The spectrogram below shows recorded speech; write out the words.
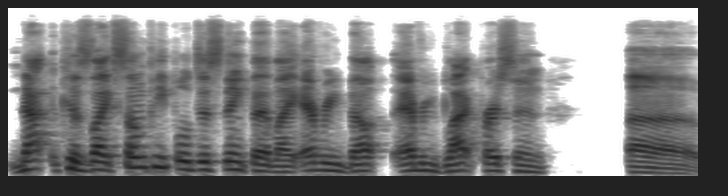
not because like some people just think that like every every black person uh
